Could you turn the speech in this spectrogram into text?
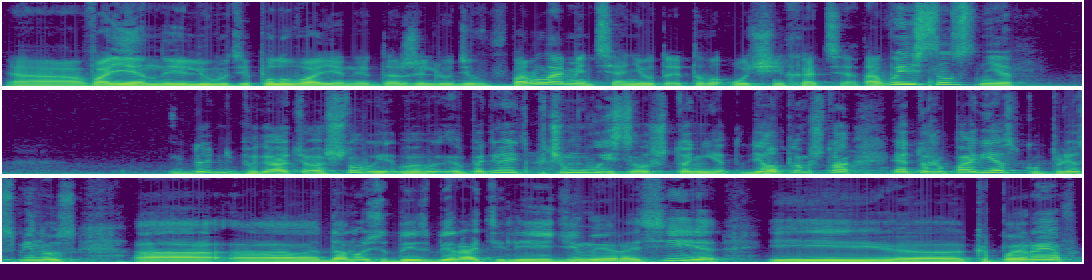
э, военные люди, полувоенные даже люди в парламенте, они вот этого очень хотят. А выяснилось, нет. Да а а что вы, вы понимаете, почему выяснилось, что нет? Дело в том, что эту же повестку плюс-минус а, а, доносят до избирателей Единая Россия и э, КПРФ,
